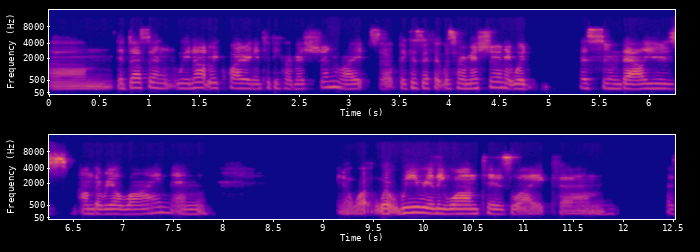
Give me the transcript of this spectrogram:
um, it doesn't, we're not requiring it to be Hermitian, right? So because if it was Hermitian, it would assume values on the real line. And, you know, what, what we really want is like um, a,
